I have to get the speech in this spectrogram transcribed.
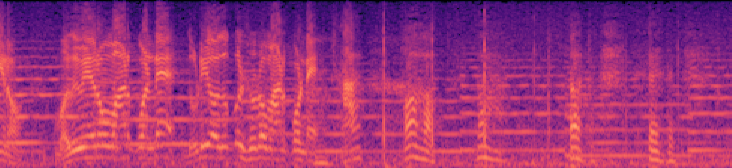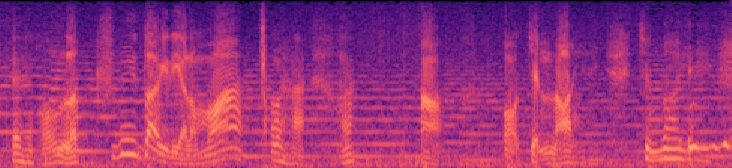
ನೀನು. ಮದುವೆನೂ ಮಾಡ್ಕೊಂಡೆ ದುಡಿಯೋದಕ್ಕೂ ಶುರು ಮಾಡ್ಕೊಂಡೆ. ಹಾ ಹಾ ಲಕ್ಷ್ಮಿ ಇದ್ದ ಇದೆಯಲ್ಲಮ್ಮ? ಚೆನ್ನಾಗಿದೆ ಚೆನ್ನಾಗಿದೆ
